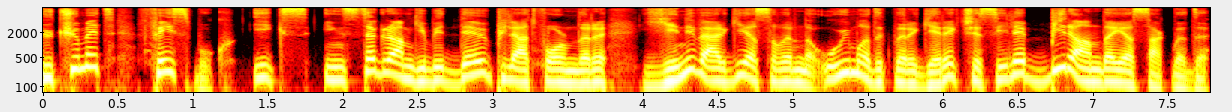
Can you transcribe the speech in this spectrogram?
Hükümet Facebook, X, Instagram gibi dev platformları yeni vergi yasalarına uymadıkları gerekçesiyle bir anda yasakladı.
